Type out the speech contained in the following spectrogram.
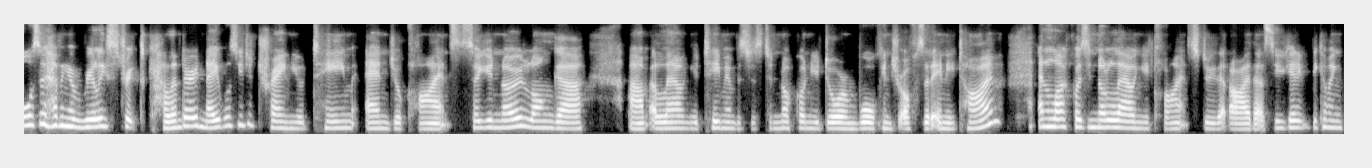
Also, having a really strict calendar enables you to train your team and your clients. So you're no longer um, allowing your team members just to knock on your door and walk into your office at any time. And likewise, you're not allowing your clients to do that either. So you're getting, becoming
